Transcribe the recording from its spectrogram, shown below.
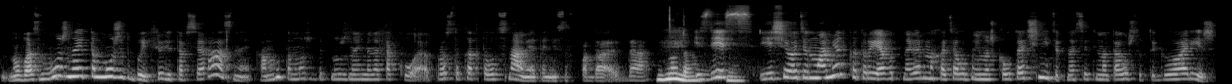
ну, возможно, это может быть. Люди-то все разные. Кому-то, может быть, нужно именно такое. Просто как-то вот с нами это не совпадает, да. Ну, да. И здесь да. еще один момент, который я вот, наверное, хотела бы немножко уточнить относительно того, что ты говоришь.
